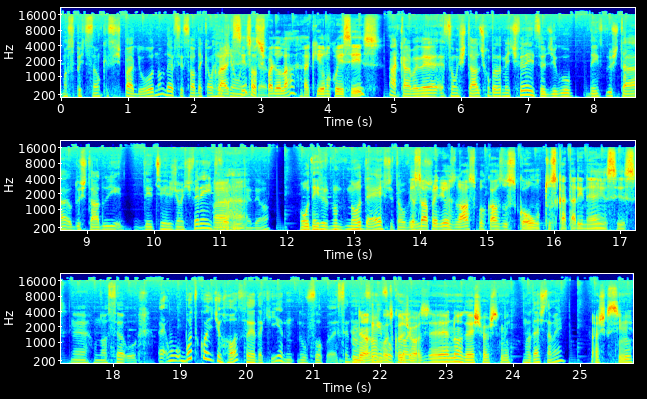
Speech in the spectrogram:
uma superstição que se espalhou, não deve ser só daquela Claro que região. sim, ali, só se cara. espalhou lá. Aqui eu não conhecia isso. Ah, cara, mas é- são estados completamente diferentes. Eu digo dentro do, esta, do estado e dentro de regiões diferentes, ali, entendeu? Ou dentro do Nordeste, Eu talvez. só aprendi os nossos por causa dos contos catarinenses. É, o nosso. é O, é, o Boto Cor de Rosa é daqui? O você Não, fica em Boto Cor de. Rosa é Nordeste, eu acho também. Nordeste também? Acho que sim.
